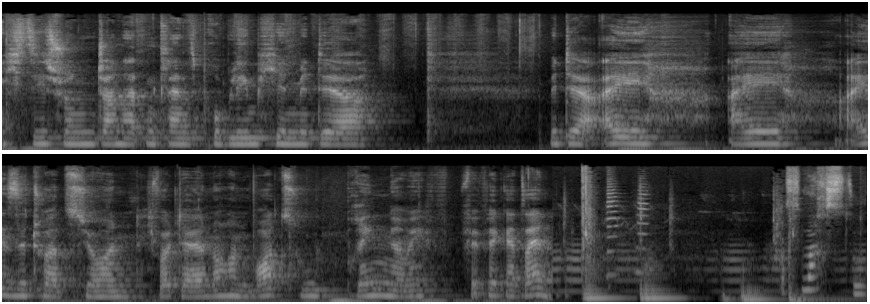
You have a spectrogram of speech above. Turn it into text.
Ich sehe schon, Jan hat ein kleines Problemchen mit der mit der Ei Ei Ei-Situation. Ich wollte ja noch ein Wort zubringen, aber ich fällt keins ein. Was machst du?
